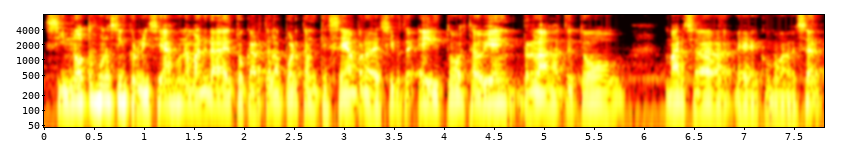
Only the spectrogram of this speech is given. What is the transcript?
si notas una sincronicidad es una manera de tocarte la puerta aunque sea para decirte, hey, todo está bien, relájate, todo marcha eh, como debe ser.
